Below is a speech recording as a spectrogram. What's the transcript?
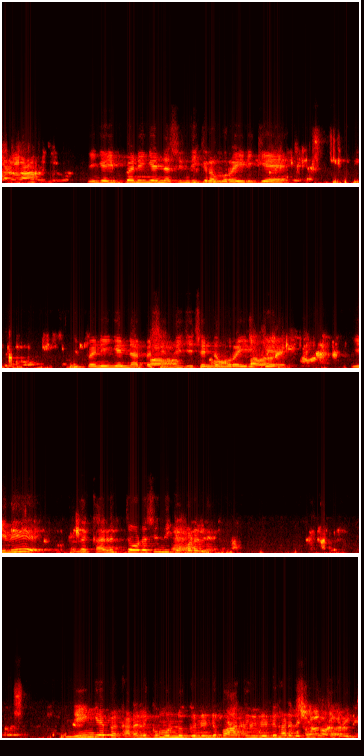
கடலாம் இப்ப நீங்க என்ன சிந்திக்கிற முறை இருக்கே இப்ப நீங்க என்ன இப்ப சிந்திச்சு சென்ன முறை இருக்கே இது அந்த கருத்தோட சிந்திக்கப்படல. நீங்க இப்ப கடலுக்கு முன்னுக்கு நின்று பார்த்துக்கு நின்று கடலுக்கு சிந்திக்கிறீங்க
